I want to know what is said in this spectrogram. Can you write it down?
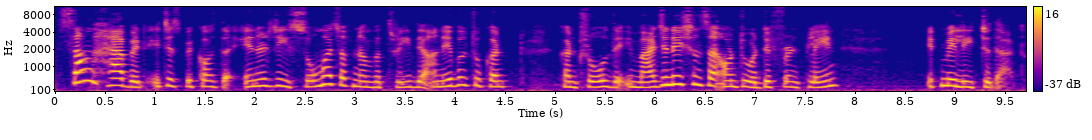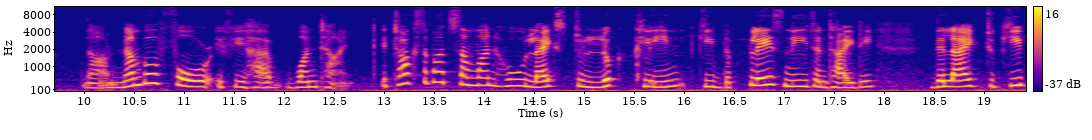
some habit it is because the energy is so much of number three they're unable to con- control the imaginations are onto a different plane it may lead to that now number four if you have one time it talks about someone who likes to look clean, keep the place neat and tidy. They like to keep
